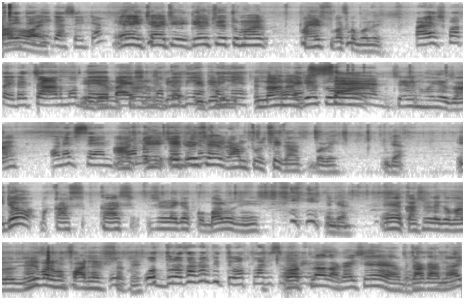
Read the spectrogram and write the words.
ভালো হয়। এটা? এইটা এটা এটা হচ্ছে তোমার পায়েস পাতা বলে। পায়েস পাতা এটা চার মধ্যে পায়েসের মধ্যে দিয়ে খাইলে না না এটা তো হয়ে যায়। অনেক আর এটা হচ্ছে রাম তুলসী গাছ বলে এটা। এটাও কাশ কাশের লাগে খুব ভালো জিনিস এটা। কাশের লাগে ভালো জিনিস পারব পানের সাথে। ভিতরে অতলা কিছু লাগাইছে জায়গা নাই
